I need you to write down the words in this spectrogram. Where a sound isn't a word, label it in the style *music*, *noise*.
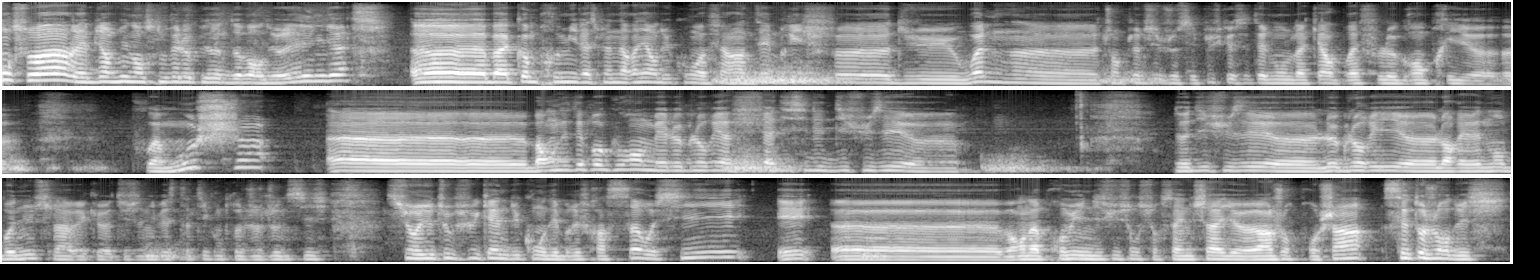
Bonsoir et bienvenue dans ce nouvel épisode de Bord du Ring. Euh, bah, comme promis la semaine dernière, du coup, on va faire un débrief euh, du One euh, Championship. Je sais plus ce que c'était le nom de la carte. Bref, le Grand Prix poids mouche. Euh, bah, on n'était pas au courant, mais le Glory a, décidé de diffuser, de diffuser euh, le Glory, euh, leur événement bonus là avec euh, Tijani Bestati contre Joe Jonesy sur YouTube ce week-end. Du coup, on débriefera ça aussi. Et euh, bah, on a promis une discussion sur Sunshine euh, un jour prochain. C'est aujourd'hui.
